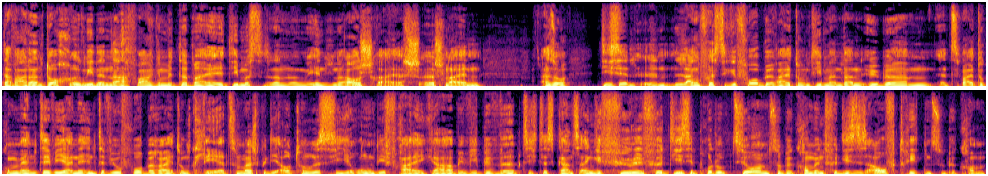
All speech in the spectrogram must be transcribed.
da war dann doch irgendwie eine Nachfrage mit dabei, die musste dann irgendwie hinten rausschneiden. Also diese äh, langfristige Vorbereitung, die man dann über äh, zwei Dokumente wie eine Interviewvorbereitung klärt, zum Beispiel die Autorisierung, die Freigabe, wie bewirbt sich das Ganze, ein Gefühl für diese Produktion zu bekommen, für dieses Auftreten zu bekommen,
